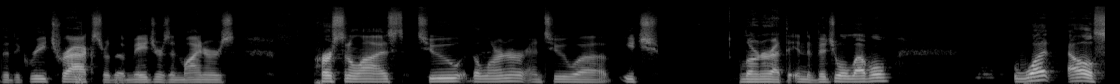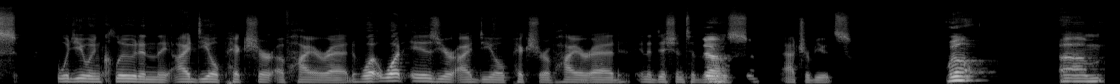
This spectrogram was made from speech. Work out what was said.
the degree tracks or the majors and minors personalized to the learner and to uh, each learner at the individual level. What else would you include in the ideal picture of higher ed? What what is your ideal picture of higher ed in addition to those yeah. attributes? Well, um,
